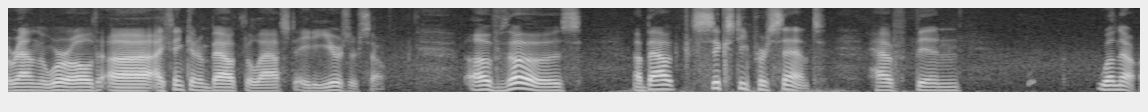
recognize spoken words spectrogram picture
around the world, uh, I think in about the last 80 years or so. Of those, about 60% have been, well, no,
